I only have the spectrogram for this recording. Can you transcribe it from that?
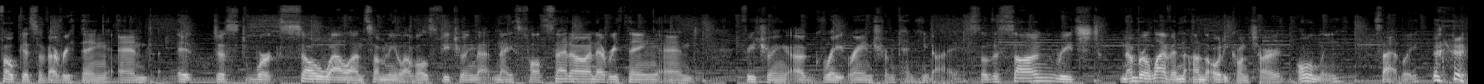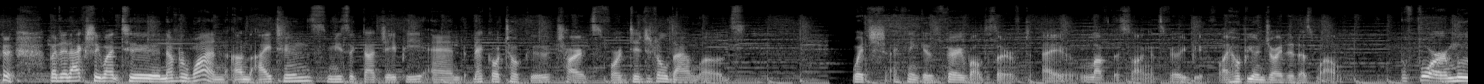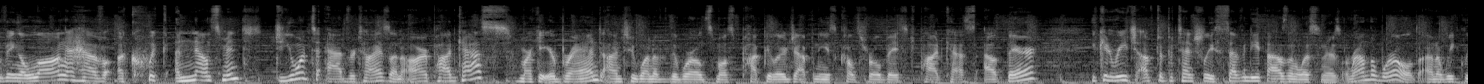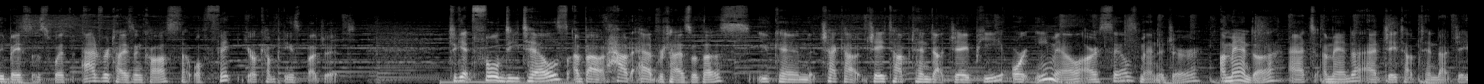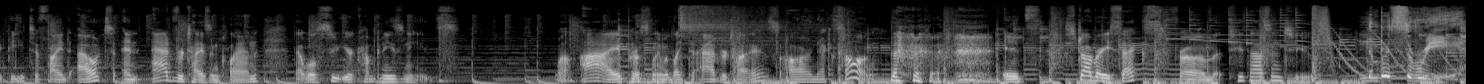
focus of everything, and it just works so well on so many levels, featuring that nice falsetto and everything, and featuring a great range from Ken Hirai. So this song reached number 11 on the Oricon chart only, sadly. but it actually went to number 1 on the iTunes, Music.jp, and Recochoku charts for digital downloads. Which I think is very well deserved. I love this song. It's very beautiful. I hope you enjoyed it as well. Before moving along, I have a quick announcement. Do you want to advertise on our podcast? Market your brand onto one of the world's most popular Japanese cultural based podcasts out there? You can reach up to potentially 70,000 listeners around the world on a weekly basis with advertising costs that will fit your company's budget. To get full details about how to advertise with us, you can check out jtop10.jp or email our sales manager, Amanda, at amanda at jtop10.jp to find out an advertising plan that will suit your company's needs. Well, I personally would like to advertise our next song. it's Strawberry Sex from 2002. Number three.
